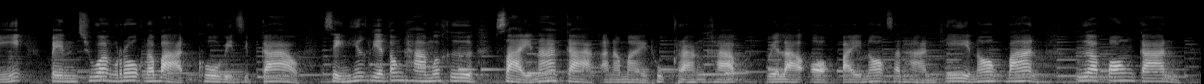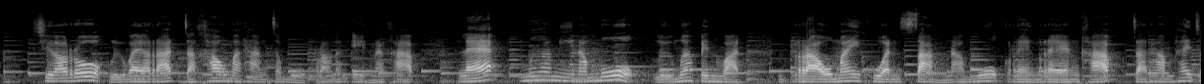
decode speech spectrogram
นี้ เป็นช่วงโรคระบาดโควิด -19 สิ่งที่นักเรียนต้องทำก็คือใส่หน้ากากอนามัยทุกครั้งครับ เวลาออกไปนอกสถานที่นอกบ้าน เพื่อป้องกันเชื้อโรคหรือไวรัสจะเข้ามาทางจมูกเรานั่นเองนะครับ และเมื่อมีน้ำมูกหรือเมื่อเป็นหวัด เราไม่ควรสั่งน้ำมูกแรงๆครับ จะทำให้จ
